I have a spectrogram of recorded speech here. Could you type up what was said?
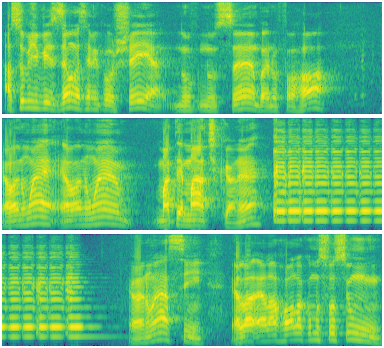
A subdivisão da semicolcheia no, no samba, no forró, ela não é, ela não é matemática, né? Ela não é assim. Ela, ela rola como se fosse um,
